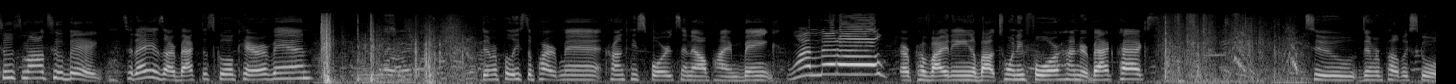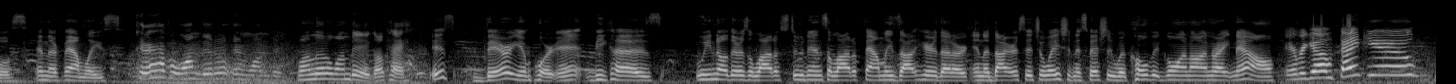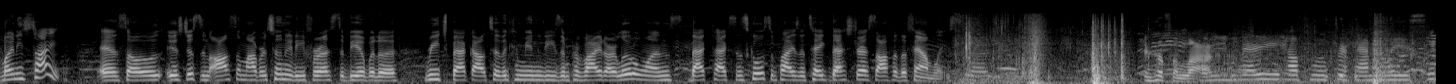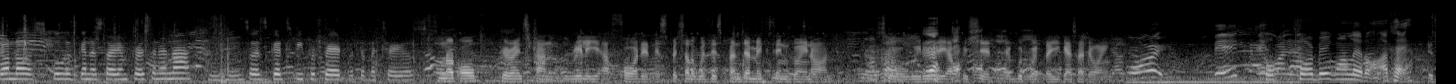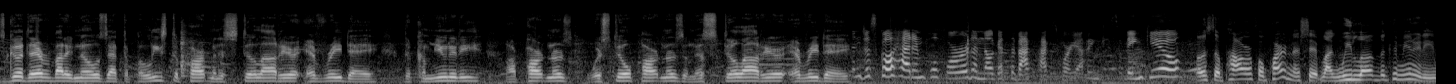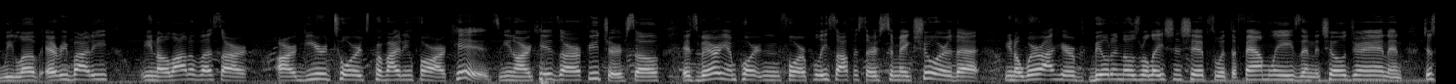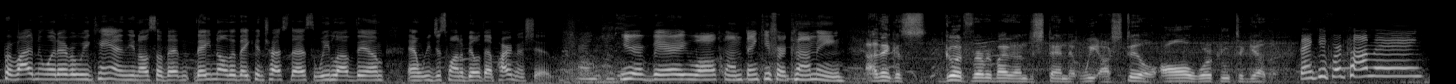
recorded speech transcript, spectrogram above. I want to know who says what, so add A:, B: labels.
A: Too small, too big. Today is our back to school caravan. Denver Police Department, Kroenke Sports, and Alpine Bank
B: One little.
A: are providing about 2,400 backpacks to Denver Public Schools and their families.
C: Can I have a one little and one big?
A: One little, one big, okay. It's very important because we know there's a lot of students, a lot of families out here that are in a dire situation, especially with COVID going on right now.
B: Here we go. Thank you.
A: Money's tight. And so it's just an awesome opportunity for us to be able to reach back out to the communities and provide our little ones backpacks and school supplies to take that stress off of the families.
D: It helps a lot.
E: very helpful for families. We don't know if school is going to start in person or not, mm-hmm. so it's good to be prepared with the materials.
D: Not all parents can really afford it, especially with this pandemic thing going on. So we really appreciate the good work that you guys are doing.
C: Four big and
A: Four,
C: one little.
A: four big, one little, okay.
F: It's good that everybody knows that the police department is still out here every day. The community, our partners, we're still partners and they're still out here every day.
G: And just go ahead and pull forward and they'll get the backpacks for you. Thank you. Thank you.
A: Oh, it's a powerful partnership. Like we love the community. We love everybody. You know, a lot of us are are geared towards providing for our kids. You know, our kids are our future. So it's very important for police officers to make sure that, you know, we're out here building those relationships with the families and the children and just providing whatever we can, you know, so that they know that they can trust us. We love them and we just want to build that partnership. Thank you. You're very welcome. Thank you for coming.
F: I think it's good for everybody to understand that we are still all working together.
A: Thank you for coming.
